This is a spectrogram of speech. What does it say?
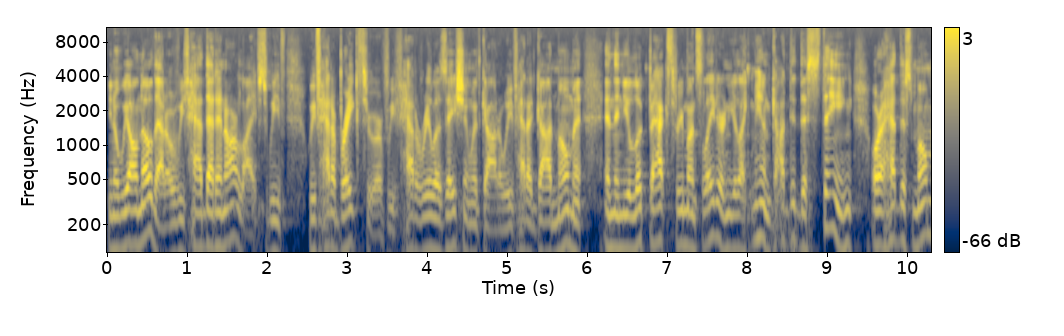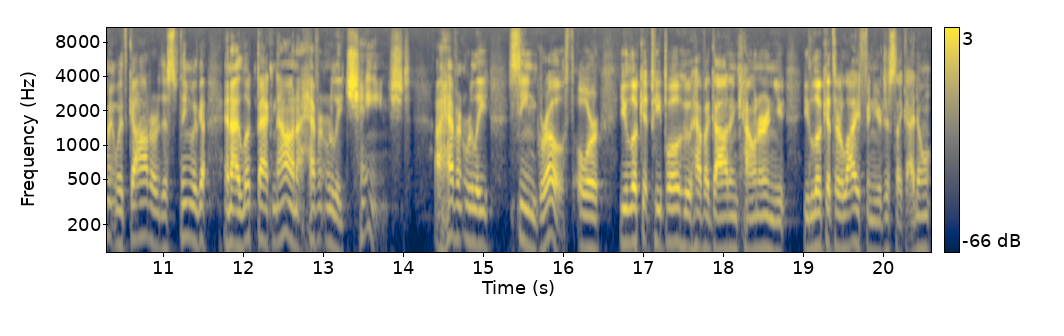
You know, we all know that, or we've had that in our lives. We've we've had a breakthrough, or we've had a realization with God, or we've had a God moment, and then you look back three months later and you're like, man, God did this thing, or I had this moment with God, or this thing with God, and I look back now and I haven't really changed. I haven't really seen growth. Or you look at people who have a God encounter and you, you look at their life and you're just like, I don't,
